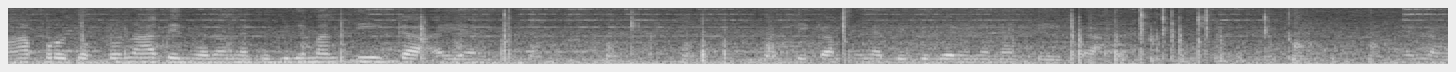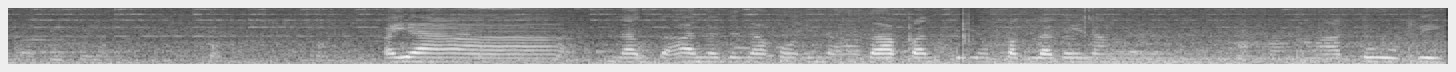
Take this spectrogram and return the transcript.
Mga produkto natin, walang nabibili. Mantika, ayan. Mantika, may nabibili rin na mantika. Yun lang nabibili. Kaya, nag-ano din ako, inaagapan ko yung paglagay ng mga tubig.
